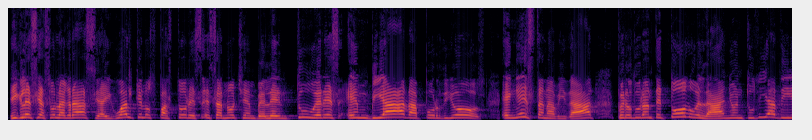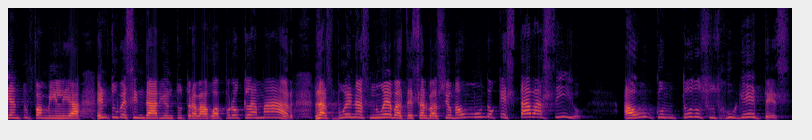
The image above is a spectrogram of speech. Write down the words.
Iglesia Sola Gracia, igual que los pastores esa noche en Belén, tú eres enviada por Dios en esta Navidad, pero durante todo el año, en tu día a día, en tu familia, en tu vecindario, en tu trabajo, a proclamar las buenas nuevas de salvación a un mundo que está vacío aún con todos sus juguetes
